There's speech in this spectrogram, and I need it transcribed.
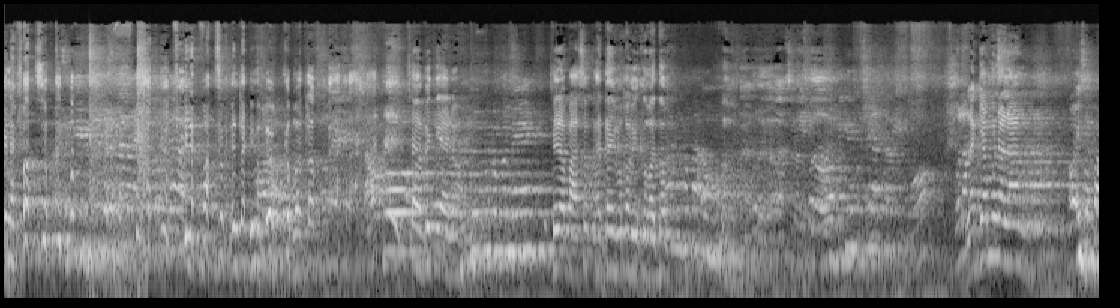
Pinapasok. Pinapasok ang tayo mo kumatok. Sabi kay ano, pinapasok, hantay mo kami kumatok. Lagyan mo na lang. Oh, isa pa.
